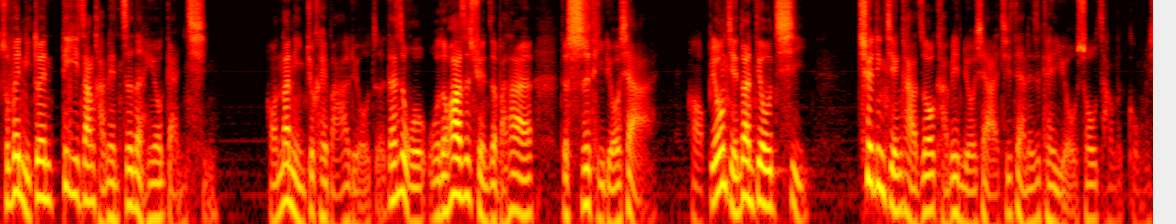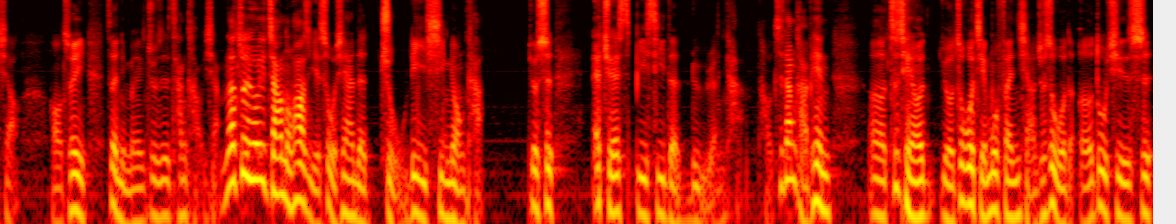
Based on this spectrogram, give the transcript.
除非你对第一张卡片真的很有感情，好，那你就可以把它留着。但是我我的话是选择把它的实体留下来，好，不用剪断丢弃，确定剪卡之后卡片留下来，其实还是可以有收藏的功效，好，所以这你们就是参考一下。那最后一张的话，也是我现在的主力信用卡，就是 HSBC 的旅人卡。好，这张卡片呃之前有有做过节目分享，就是我的额度其实是。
